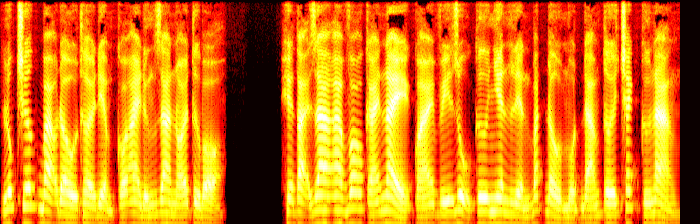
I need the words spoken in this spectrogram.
Lúc trước bạo đầu thời điểm có ai đứng ra nói từ bỏ. Hiện tại ra A võ cái này quái ví dụ cư nhiên liền bắt đầu một đám tới trách cứ nàng.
